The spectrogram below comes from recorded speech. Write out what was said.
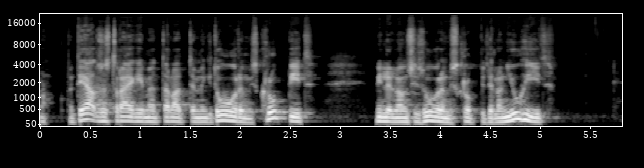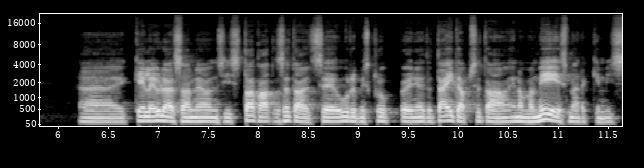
noh, kui me teadusest räägime, et alati on mingid uurimisgrupid. millel on siis uurimisgruppidel on juhid. Äh, kelle ülesanne on siis tagada seda, et see uurimisgrupp nii-öelda täidab seda enam-vähem eesmärki, mis,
